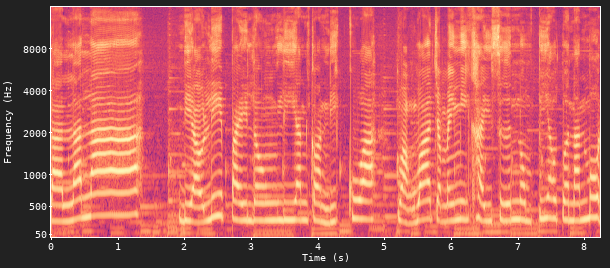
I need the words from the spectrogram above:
ลาลาลาเดี๋ยวรีบไปโรงเรียนก่อนดีกว่า หวังว่าจะไม่มีใครซื้อนมเปรี้ยวตัวนั้นหมด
